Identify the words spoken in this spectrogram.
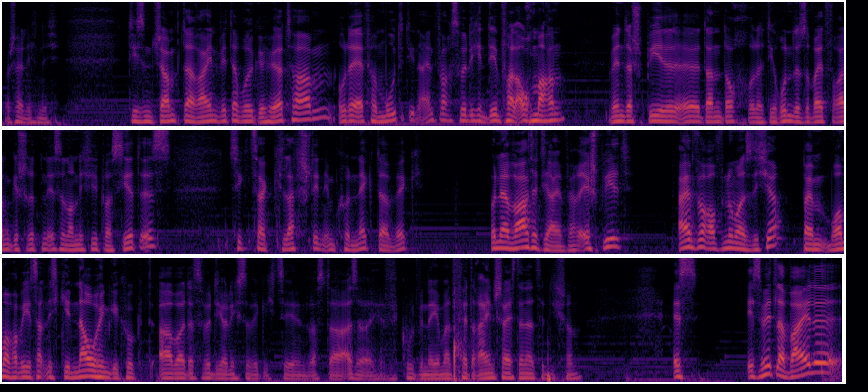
Wahrscheinlich nicht. Diesen Jump da rein wird er wohl gehört haben. Oder er vermutet ihn einfach. Das würde ich in dem Fall auch machen. Wenn das Spiel äh, dann doch, oder die Runde so weit vorangeschritten ist und noch nicht viel passiert ist. Zickzack klatscht den im Connector weg. Und er wartet ja einfach. Er spielt einfach auf Nummer sicher. Beim Warm-Up habe ich jetzt halt nicht genau hingeguckt, aber das würde ich auch nicht so wirklich zählen, was da. Also, gut, wenn da jemand fett reinscheißt, dann natürlich schon. Es ist mittlerweile.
